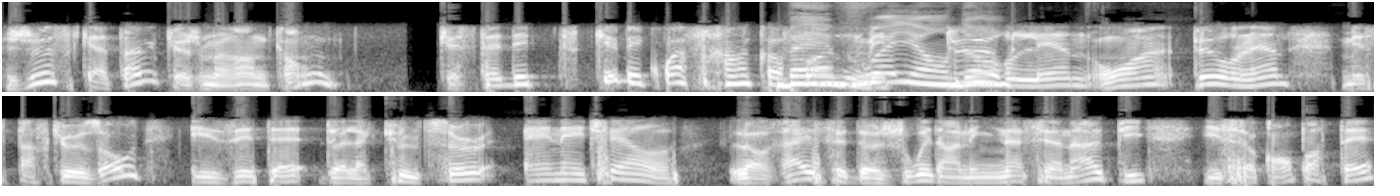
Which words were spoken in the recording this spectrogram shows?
Jusqu'à temps que je me rende compte que c'était des petits Québécois francophones, Ben, mais pure donc. laine, ouais, pure laine, mais c'est parce qu'eux autres, ils étaient de la culture NHL. Leur rêve, c'est de jouer dans la Ligue nationale, puis ils se comportaient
